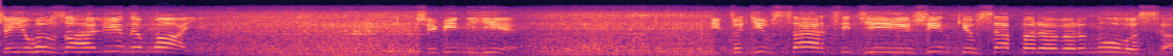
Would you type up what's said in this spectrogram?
Чи його взагалі немає? Чи він є? І тоді в серці тієї жінки все перевернулося,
